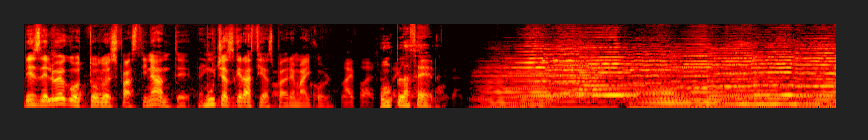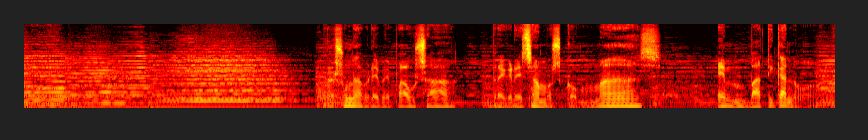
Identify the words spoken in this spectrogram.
Desde luego todo es fascinante. Muchas gracias, Padre Michael. Un placer. Tras una breve pausa, regresamos con más en Vaticano.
